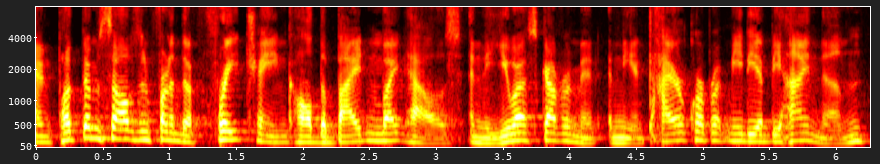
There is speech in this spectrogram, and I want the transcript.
and put themselves in front of the freight train called the Biden White House and the US government and the entire corporate media behind them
